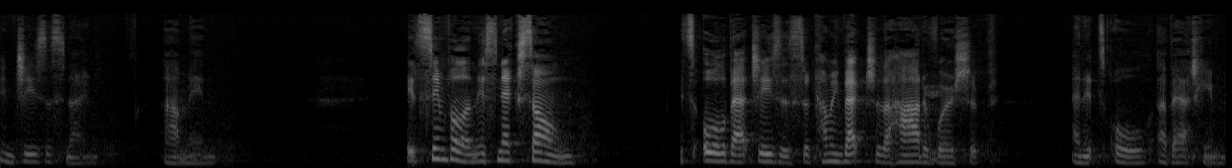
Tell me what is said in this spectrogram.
In Jesus' name, Amen. It's simple, and this next song, it's all about Jesus. So coming back to the heart of worship, and it's all about Him.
